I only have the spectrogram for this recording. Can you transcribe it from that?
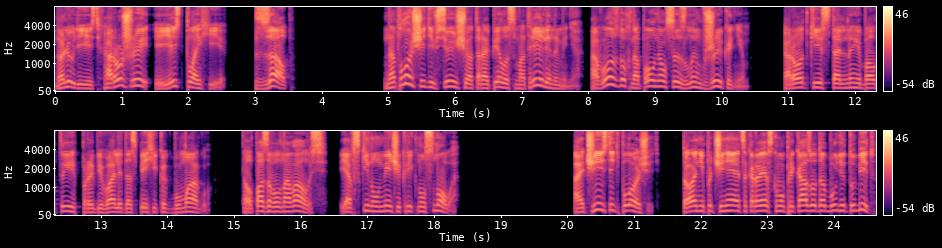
Но люди есть хорошие и есть плохие. Залп!» На площади все еще оторопело смотрели на меня, а воздух наполнился злым вжиканьем. Короткие стальные болты пробивали доспехи как бумагу. Толпа заволновалась. Я вскинул меч и крикнул снова. «Очистить площадь! Кто не подчиняется королевскому приказу, да будет убит!»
